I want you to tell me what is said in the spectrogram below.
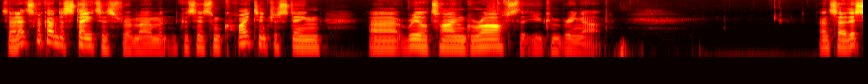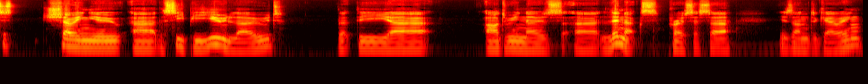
so let's look under status for a moment because there's some quite interesting uh, real-time graphs that you can bring up. And so this is showing you uh, the CPU load that the uh, Arduino's uh, Linux processor is undergoing.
